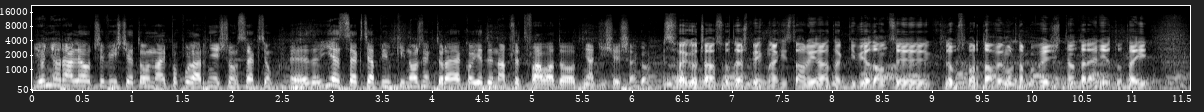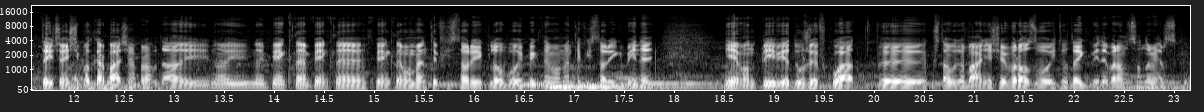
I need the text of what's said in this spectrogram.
junior, ale oczywiście tą najpopularniejszą sekcją e, jest sekcja piłki nożnej, która jako jedyna przetrwała do dnia dzisiejszego. Swego czasu też piękna historia, taki wiodący klub sportowy, można powiedzieć, na terenie tutaj tej części Podkarpacia, prawda? I, no i, no i piękne, piękne, piękne momenty w historii klubu i piękne momenty w historii gminy. Niewątpliwie duży wkład w kształtowanie się, w rozwój tutaj gminy Bran Sandomierskiej.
